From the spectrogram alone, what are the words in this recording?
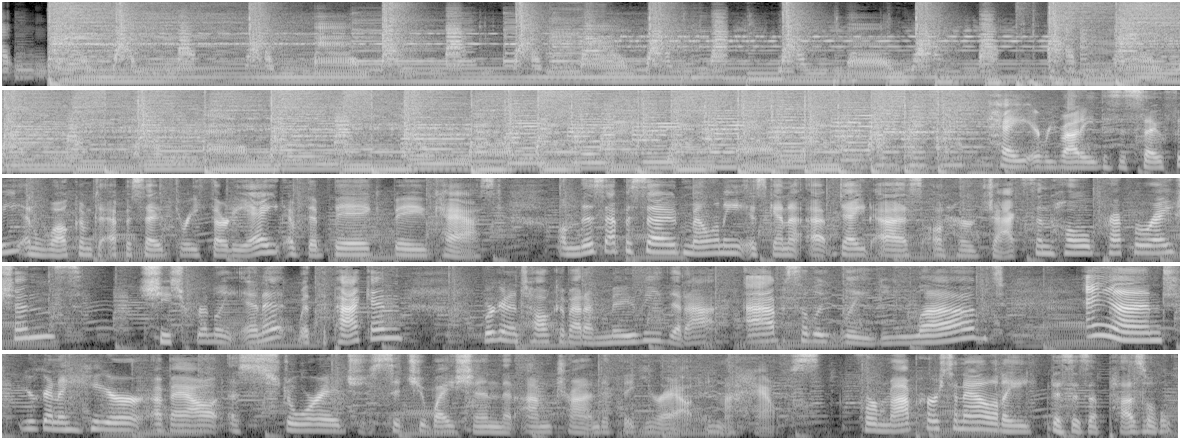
Hey, everybody, this is Sophie, and welcome to episode 338 of the Big Boo Cast. On this episode, Melanie is going to update us on her Jackson Hole preparations. She's really in it with the packing. We're going to talk about a movie that I absolutely loved, and you're going to hear about a storage situation that I'm trying to figure out in my house. For my personality, this is a puzzle.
